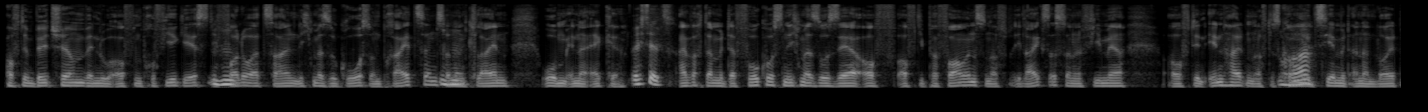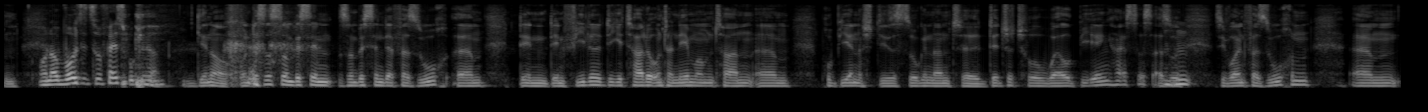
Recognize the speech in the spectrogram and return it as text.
auf dem Bildschirm, wenn du auf ein Profil gehst, die mhm. Followerzahlen nicht mehr so groß und breit sind, mhm. sondern klein oben in der Ecke. Echt jetzt? Einfach damit der Fokus nicht mehr so sehr auf, auf die Performance und auf die Likes ist, sondern vielmehr auf den Inhalten und auf das Oha. Kommunizieren mit anderen Leuten. Und obwohl sie zu Facebook gehören. Genau. Und das ist so ein bisschen, so ein bisschen der Versuch, ähm, den, den viele digitale Unternehmen momentan ähm, probieren, ist dieses sogenannte Digital Wellbeing heißt es. Also mhm. sie wollen versuchen, ähm,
